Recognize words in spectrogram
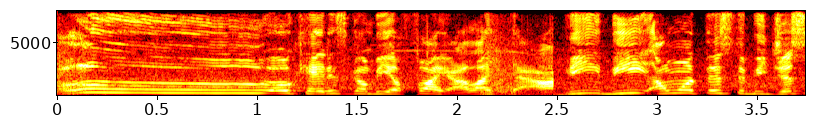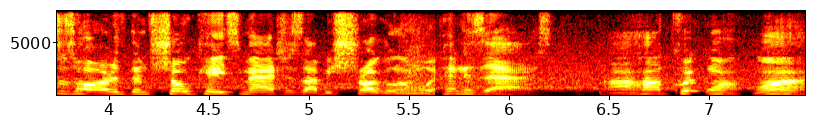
Oh, okay, this is gonna be a fight. I like that. BB, I want this to be just as hard as them showcase matches I be struggling with. Pin his ass. Uh-huh, quick one, one.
